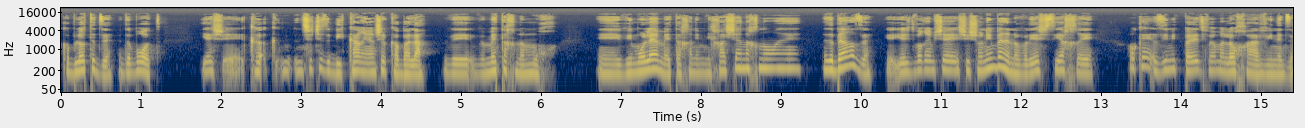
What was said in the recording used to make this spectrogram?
קבלות את זה, מדברות. יש, אה, אני חושבת שזה בעיקר עניין של קבלה ו, ומתח נמוך. ואם עולה המתח, אני מניחה שאנחנו נדבר על זה. יש דברים ש, ששונים בינינו, אבל יש שיח אוקיי, אז אם מתפללת לפעמים אני לא יכולה להבין את זה.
